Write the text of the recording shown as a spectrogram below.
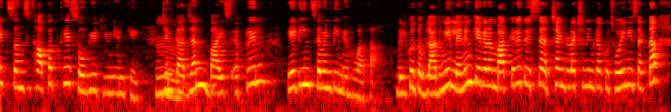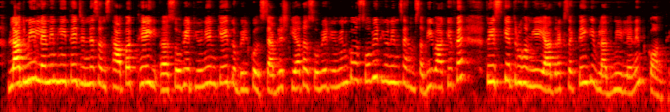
एक संस्थापक थे सोवियत यूनियन के जिनका जन्म 22 अप्रैल 1870 में हुआ था। बिल्कुल तो व्लादिमीर लेनिन की अगर हम बात करें तो इससे अच्छा इंट्रोडक्शन इनका कुछ हो ही नहीं सकता। व्लादिमीर लेनिन ही थे जिनने संस्थापक थे सोवियत यूनियन के तो बिल्कुल स्टैब्लिश किया था सोवियत यूनियन को। सोवियत यूनियन से हम सभी वाकिफ हैं तो इसके थ्रू हम ये याद रख सकते हैं कि व्लादिमीर लेनिन कौन थे।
